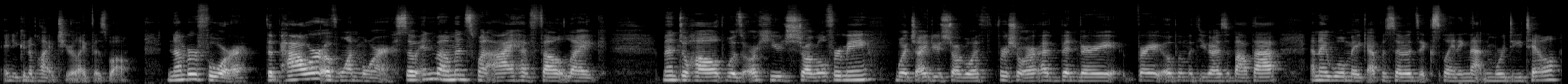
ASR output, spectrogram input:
and you can apply it to your life as well. Number four, the power of one more. So in moments when I have felt like, mental health was a huge struggle for me, which I do struggle with for sure. I've been very, very open with you guys about that, and I will make episodes explaining that in more detail.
